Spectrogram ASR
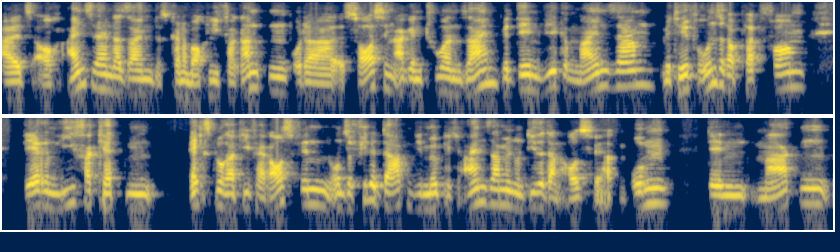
als auch Einzelhändler sein, das können aber auch Lieferanten oder Sourcing-Agenturen sein, mit denen wir gemeinsam mit Hilfe unserer Plattform deren Lieferketten explorativ herausfinden und so viele Daten wie möglich einsammeln und diese dann auswerten, um den Marken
